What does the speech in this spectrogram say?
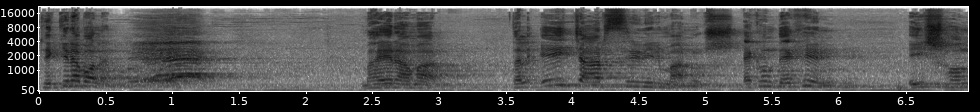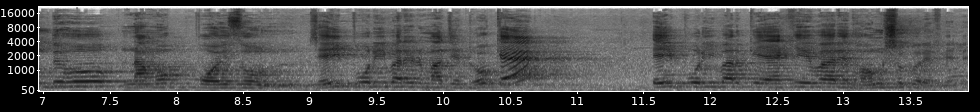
ঠিক কিনা বলেন? ভাইয়ের আমার, তাহলে এই চার শ্রেণির মানুষ, এখন দেখেন এই সন্দেহ নামক পয়জন যেই পরিবারের মাঝে ঢোকে, এই পরিবারকে একেবারে ধ্বংস করে ফেলে।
